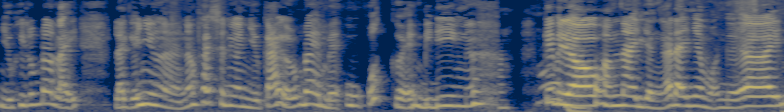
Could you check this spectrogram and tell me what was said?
nhiều khi lúc đó lại lại kiểu như là nó phát sinh ra nhiều cái rồi lúc đó em bị u uất rồi em bị điên nữa cái video hôm nay dừng ở đây nha mọi người ơi.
